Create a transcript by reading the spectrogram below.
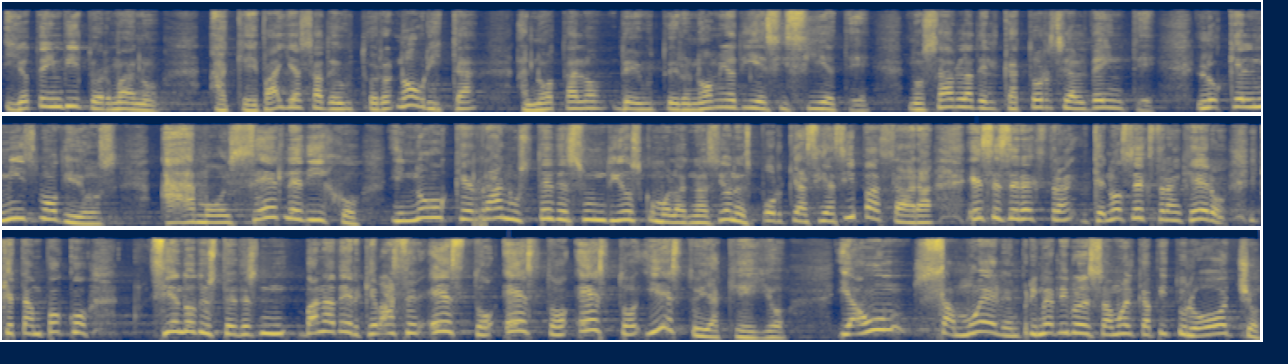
Y yo te invito, hermano, a que vayas a Deuteronomio, no ahorita, anótalo, Deuteronomio 17, nos habla del 14 al 20, lo que el mismo Dios a Moisés le dijo, y no querrán ustedes un Dios como las naciones, porque así así pasara, ese ser que no sea extranjero y que tampoco siendo de ustedes van a ver que va a ser esto, esto, esto y esto y aquello. Y aún Samuel, en primer libro de Samuel capítulo 8,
